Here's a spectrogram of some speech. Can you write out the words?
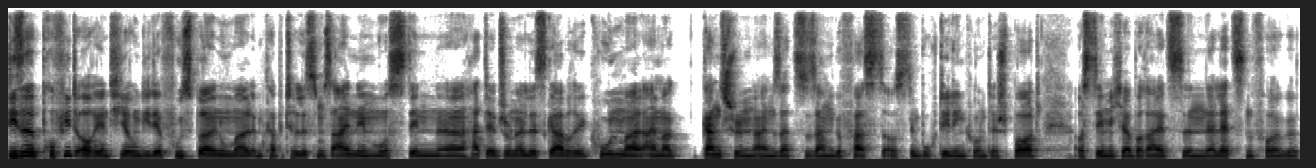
Diese Profitorientierung, die der Fußball nun mal im Kapitalismus einnehmen muss, den äh, hat der Journalist Gabriel Kuhn mal einmal ganz schön in einem Satz zusammengefasst aus dem Buch Die Linke und der Sport, aus dem ich ja bereits in der letzten Folge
